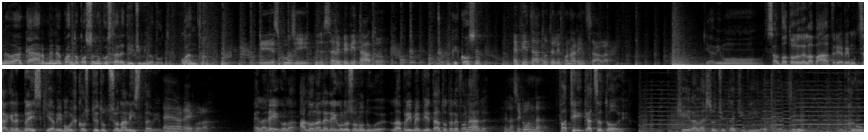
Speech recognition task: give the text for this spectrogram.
bene, la Carmen, quanto possono costare 10.000 voti? Quanto? Eh, scusi, sarebbe vietato. Che cosa? È vietato telefonare in sala. Che avevamo il salvatore della patria, avevamo Zagrebeschi, avevamo il costituzionalista. Avevamo. È la regola. È la regola? Allora le regole sono due. La prima è vietato telefonare. E la seconda? Fatti i cazzatoi. C'era la società civile. Bro,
